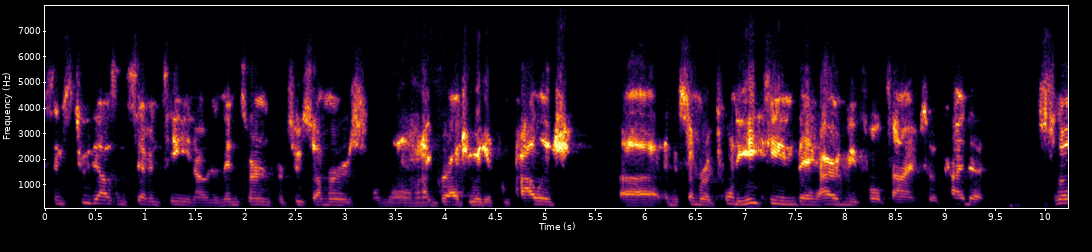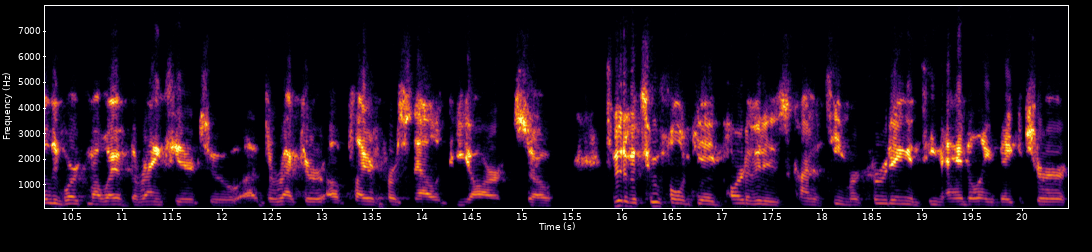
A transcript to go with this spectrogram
since 2017. I was an intern for two summers, and then when I graduated from college uh, in the summer of 2018, they hired me full time. So kind of slowly worked my way up the ranks here to uh, director of player personnel and PR. So it's a bit of a twofold gig. Part of it is kind of team recruiting and team handling, making sure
